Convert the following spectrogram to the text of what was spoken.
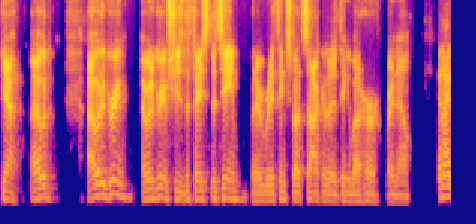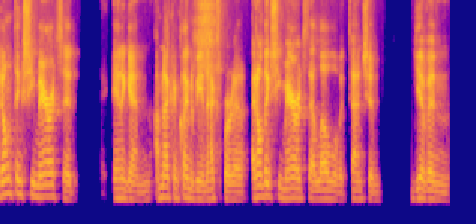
Yeah, I would I would agree. I would agree if she's the face of the team, but everybody thinks about soccer, they think about her right now. And I don't think she merits it. And again, I'm not going to claim to be an expert. I don't think she merits that level of attention given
